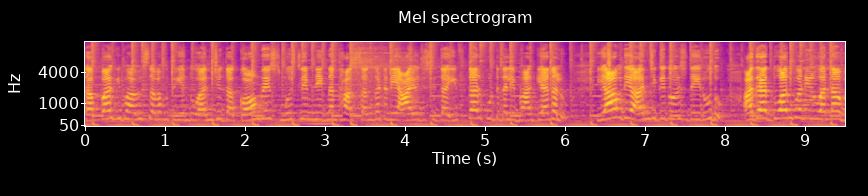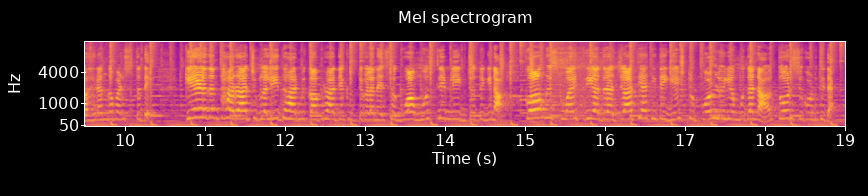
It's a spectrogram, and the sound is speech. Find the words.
ತಪ್ಪಾಗಿ ಭಾವಿಸಬಹುದು ಎಂದು ಅಂಜಿದ್ದ ಕಾಂಗ್ರೆಸ್, ಮುಸ್ಲಿಂ ಲೀಗ್ನಂತಹ ಸಂಘಟನೆ ಆಯೋಜಿಸಿದ್ದ ಇಫ್ತಾರ್ ಕೂಟದಲ್ಲಿ ಭಾಗಿಯಾಗಲು ಯಾವುದೇ ಅಂಜಿಕೆ ತೋರಿಸದೇ ಇರುವುದು ಅದರ ದ್ವಂದ್ವ ನಿಲುವನ್ನ ಬಹಿರಂಗಪಡಿಸುತ್ತದೆ. ಕೇರಳದಂತಹ ರಾಜ್ಯಗಳಲ್ಲಿ ಧಾರ್ಮಿಕ ಅಪರಾಧ ಕೃತ್ಯಗಳನ್ನು ಎಸಗುವ ಮುಸ್ಲಿಂ ಲೀಗ್ ಜೊತೆಗಿನ ಕಾಂಗ್ರೆಸ್ ಮೈತ್ರಿ ಅದರ ಜಾತ್ಯತೀತೆ ಎಷ್ಟು ಪೊಳ್ಳು ಎಂಬುದನ್ನು ತೋರಿಸಿಕೊಡುತ್ತಿದೆ.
